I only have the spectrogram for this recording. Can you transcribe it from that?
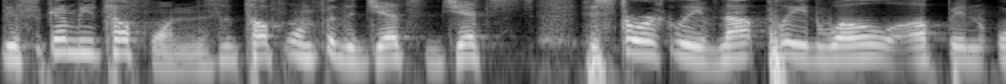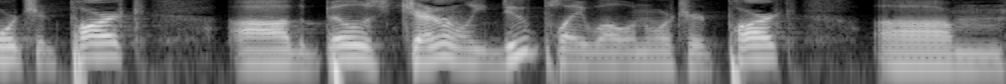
this is going to be a tough one. This is a tough one for the Jets. The Jets historically have not played well up in Orchard Park. Uh, the Bills generally do play well in Orchard Park. Um,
